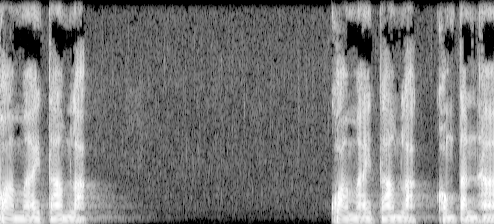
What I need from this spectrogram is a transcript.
ความหมายตามหลัก ความหมายตามหลักของตัณหา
